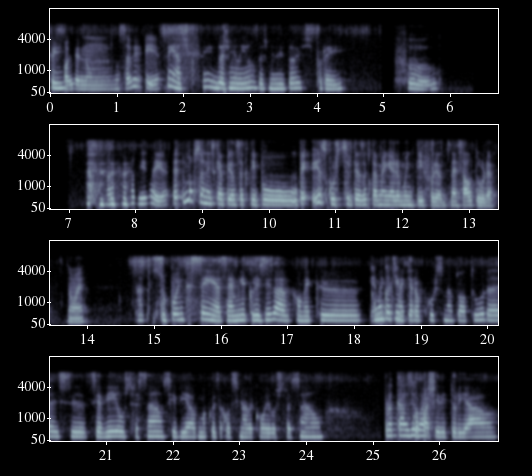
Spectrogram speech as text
Sim. Olha, não, não sabia. Sim, acho que sim, 2001, 2002, por aí. Fogo. Não fazia ideia. Uma pessoa nem sequer pensa que, tipo, esse curso de certeza que também era muito diferente nessa altura, não é? Suponho que sim, essa é a minha curiosidade. Como é que, como é, tive... como é que era o curso na tua altura? E se, se havia ilustração, se havia alguma coisa relacionada com a ilustração? Por acaso com eu a parte editorial?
